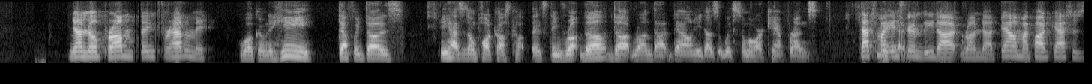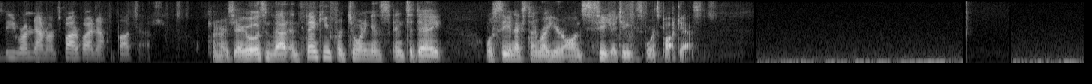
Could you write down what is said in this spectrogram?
Yeah, no problem. Thanks for having me. Welcome. To, He definitely does. He has his own podcast. It's the run, the dot run dot down. He does it with some of our camp friends. That's my. Instagram, the dot run dot down. My podcast is the rundown on Spotify and Apple Podcasts. All right, so yeah, go listen to that. And thank you for joining us in today. We'll see you next time right here on CJT Sports Podcast.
